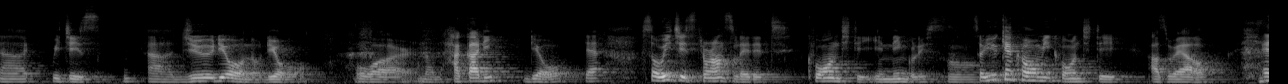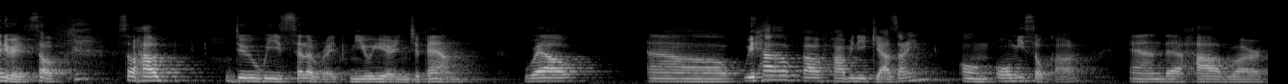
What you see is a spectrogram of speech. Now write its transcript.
uh, which is uh, 重量の量 or no, hakari ryo. Yeah. So which is translated quantity in English. Oh. So you can call me quantity as well. anyway, so so how do we celebrate New Year in Japan? Well, uh, we have a family gathering on Omisoka and uh, have a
